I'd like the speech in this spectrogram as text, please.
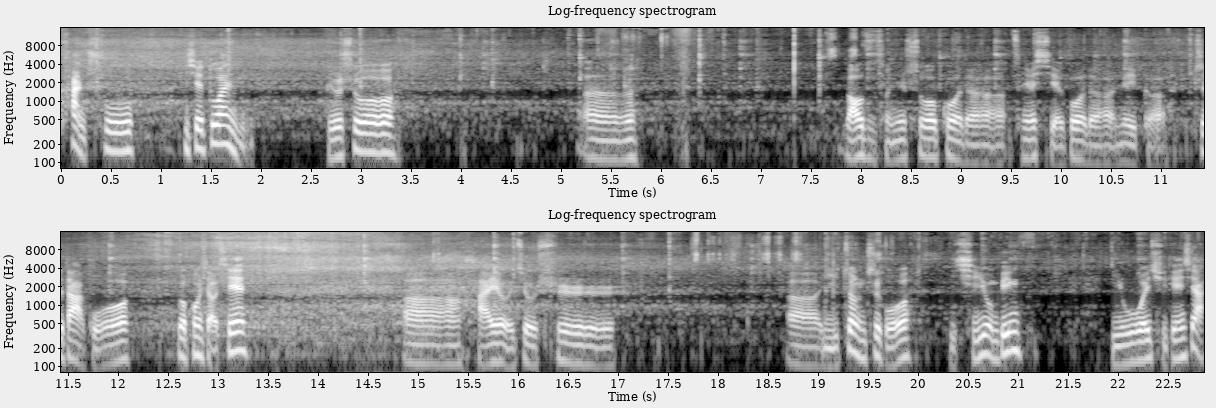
看出一些端倪，比如说。呃，老子曾经说过的，曾经写过的那个“治大国，若烹小鲜”，啊，还有就是呃，“以政治国，以其用兵，以无为取天下”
